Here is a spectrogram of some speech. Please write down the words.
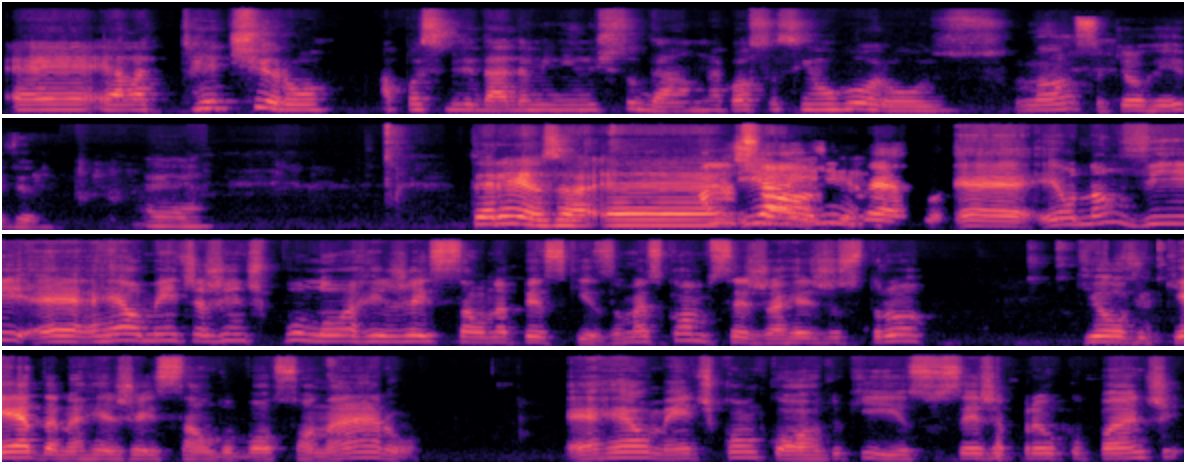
é, ela retirou a possibilidade da menina estudar. Um negócio assim horroroso. Nossa, que horrível. É. Tereza, é... Olha só, aí... Roberto, é, eu não vi, é, realmente a gente pulou a rejeição na pesquisa, mas como você já registrou que houve queda na rejeição do Bolsonaro, é realmente concordo que isso seja preocupante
